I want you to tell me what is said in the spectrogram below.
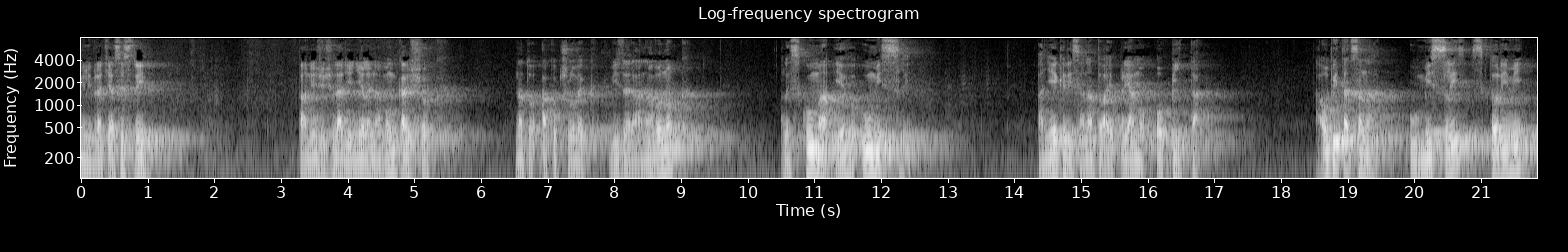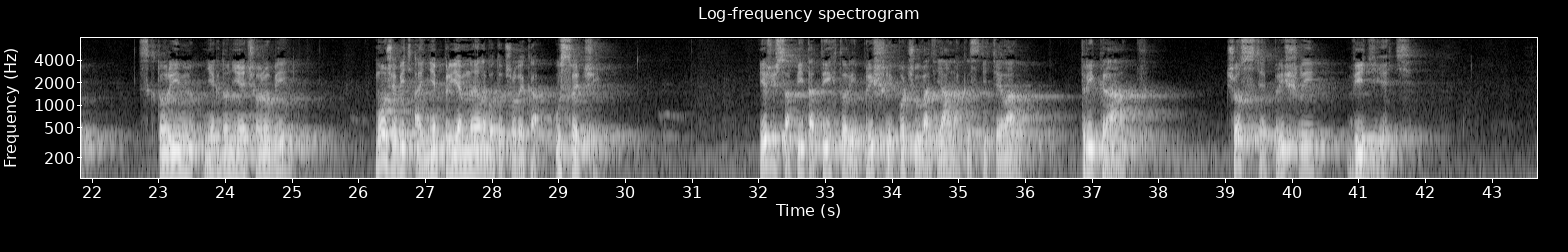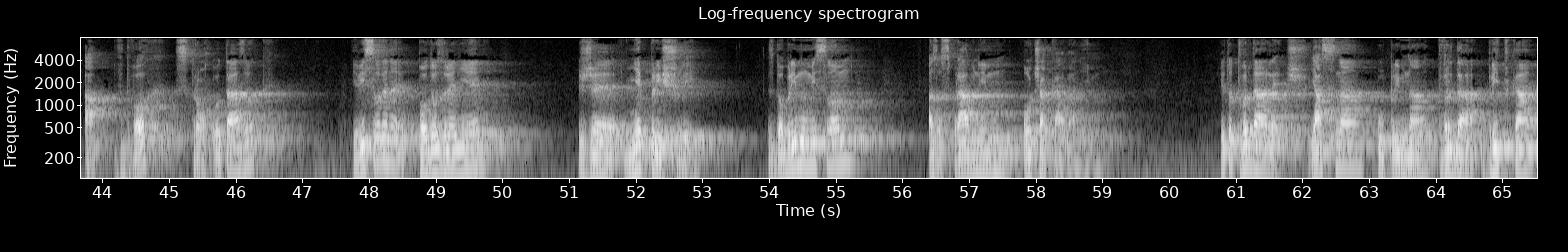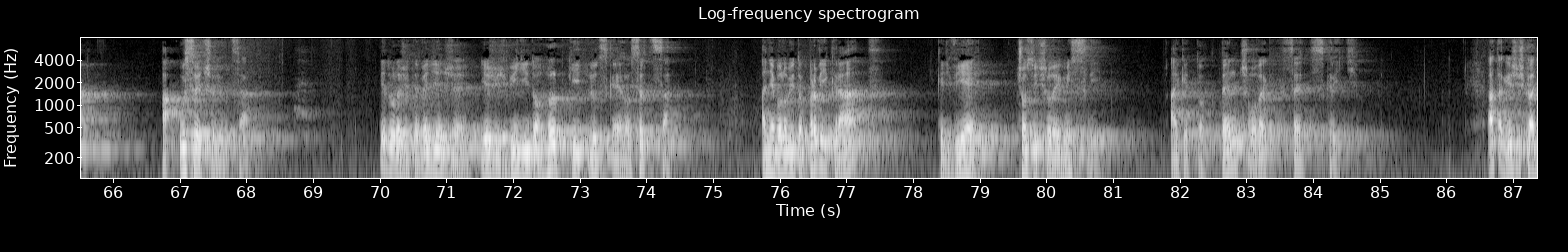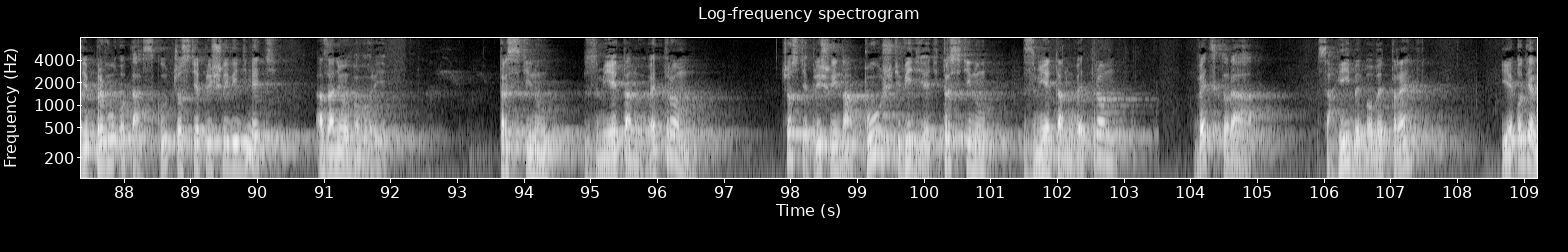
Milí bratia a sestry, Pán Ježiš hľadí nielen na vonkajšok, na to, ako človek vyzerá na vonok, ale skúma jeho úmysly. A niekedy sa na to aj priamo opýta. A opýtať sa na úmysly, s ktorými, s ktorým niekto niečo robí, môže byť aj nepríjemné, lebo to človeka usvedčí. Ježiš sa pýta tých, ktorí prišli počúvať Jána Krstiteľa trikrát, čo ste prišli vidieť. A v dvoch z troch otázok je vyslovené podozrenie, že neprišli s dobrým úmyslom a so správnym očakávaním. Je to tvrdá reč, jasná, úprimná, tvrdá, britská a usvedčujúca. Je dôležité vedieť, že Ježiš vidí do hĺbky ľudského srdca. A nebolo by to prvýkrát, keď vie, čo si človek myslí, aj keď to ten človek chce skryť. A tak Ježiš kladie prvú otázku, čo ste prišli vidieť, a za ňou hovorí Trstinu zmietanú vetrom? Čo ste prišli na púšť vidieť trstinu zmietanú vetrom? Vec, ktorá sa hýbe vo vetre, je odjak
